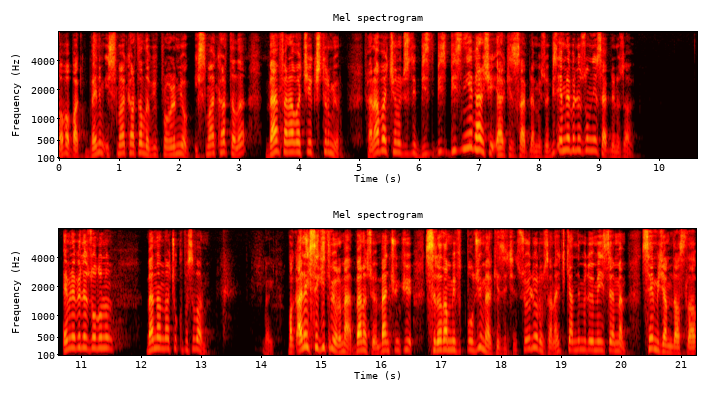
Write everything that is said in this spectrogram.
Baba bak benim İsmail Kartal'la bir problemim yok. İsmail Kartal'ı ben Fenerbahçe'ye yakıştırmıyorum. Fenerbahçe'nin hocası değil. Biz, biz, biz niye her şey herkesi sahiplenmek zorundayız? Biz Emre Belözoğlu'nu niye sahipleniyoruz abi? Emre Belözoğlu'nun benden daha çok kupası var mı? Hayır. Bak Alex'e gitmiyorum ha. Bana söylüyorum. Ben çünkü sıradan bir futbolcuyum herkes için. Söylüyorum sana. Hiç kendimi dövmeyi sevmem. Sevmeyeceğim de asla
